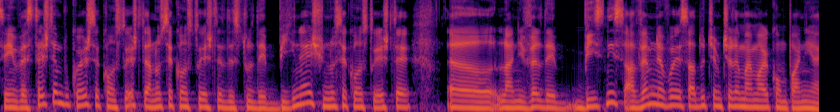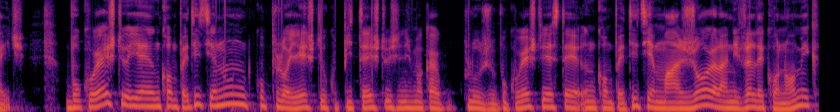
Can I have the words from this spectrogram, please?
Se investește în București, se construiește, dar nu se construiește destul de bine și nu se construiește uh, la nivel de business. Avem nevoie să aducem cele mai mari companii aici. Bucureștiul e în competiție nu cu Ploieștiul, cu Piteștiul și nici măcar cu Clujul. Bucureștiul este în competiție majoră la nivel economic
